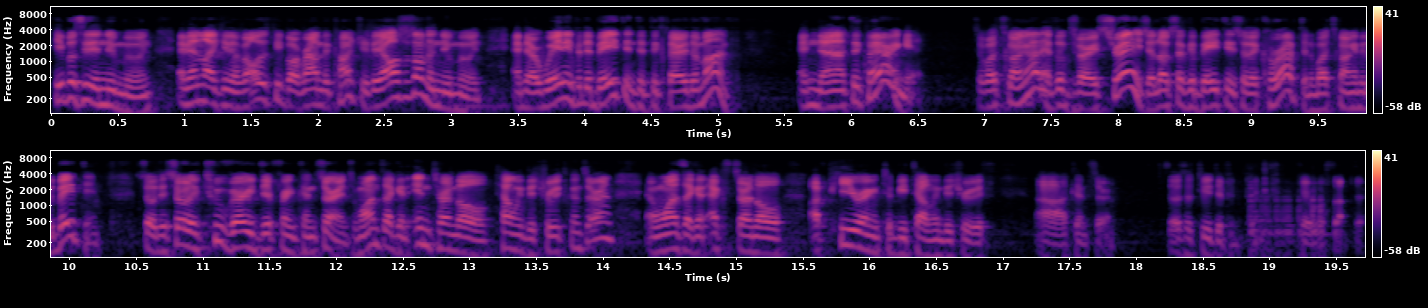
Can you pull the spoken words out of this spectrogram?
people see the new moon and then like you know all these people around the country they also saw the new moon and they're waiting for the Beit Din to declare the month and they're not declaring it. So what's going on? It looks very strange. It looks like the Beit Din is sort of corrupt and what's going on in the Beit Din. So there's sort of two very different concerns. One's like an internal telling the truth concern, and one's like an external appearing to be telling the truth uh, concern. So those are two different things. Okay, we'll stop there.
